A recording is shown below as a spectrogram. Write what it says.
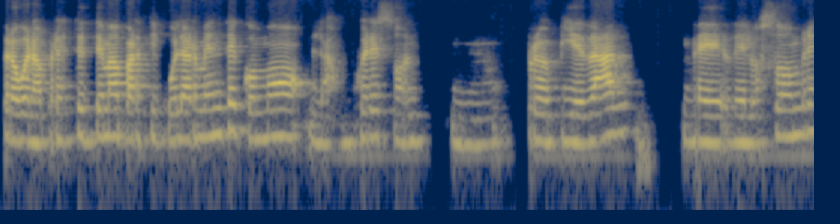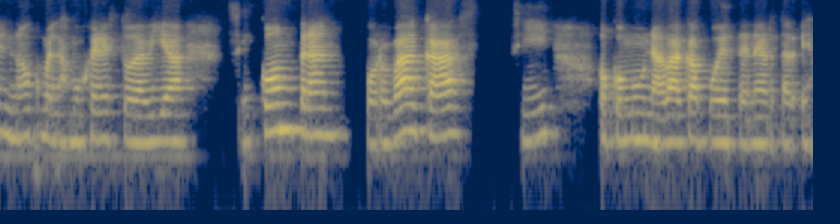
pero bueno, para este tema particularmente, como las mujeres son mm, propiedad de, de, los hombres, ¿no? Como las mujeres todavía se compran por vacas, ¿sí? o como una vaca puede tener, es,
